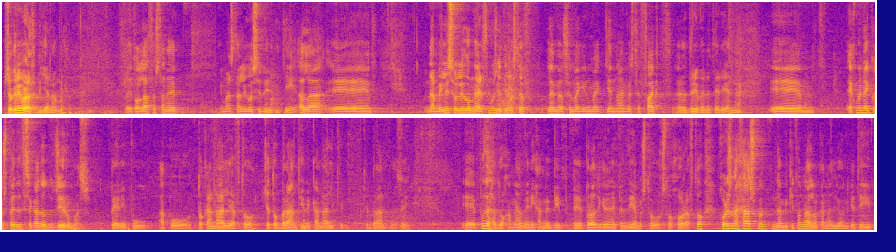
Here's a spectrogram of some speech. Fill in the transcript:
πιο γρήγορα θα πηγαίναμε. Δηλαδή, το λάθος ήταν, ήμασταν λίγο συντηρητικοί, αλλά ε, να μιλήσω λίγο με αριθμούς, γιατί είμαστε, λέμε, θέλουμε να γίνουμε και να είμαστε fact-driven εταιρεία. Ναι. Ε, Έχουμε ένα 25% του τζίρου μας περίπου από το κανάλι αυτό και το brand, είναι κανάλι και, και brand μαζί. ε, που δεν θα το είχαμε αν δεν είχαμε μπει ε, πρώτοι και δεν επενδύαμε στο, στο χώρο αυτό, χωρίς να χάσουμε την δυναμική των άλλων καναλιών. Γιατί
